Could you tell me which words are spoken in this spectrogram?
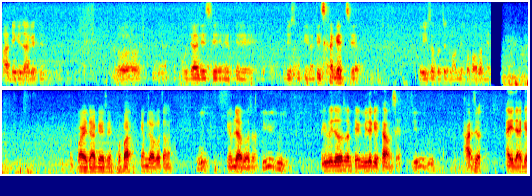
હાર્દિકે જાગે છે? તો પૂજા જે છે તે જે સુધી નથી જાગે છે. તો શકો છો છે મમ્મી પપ્પા બંને. પપ્પા જાગે છે. પપ્પા કેમ જાગો તમે? કેમ જાગો છો? ટીવી જોવો છો કે બીજું કંઈ કામ છે? હા જો. અહીં જાગે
